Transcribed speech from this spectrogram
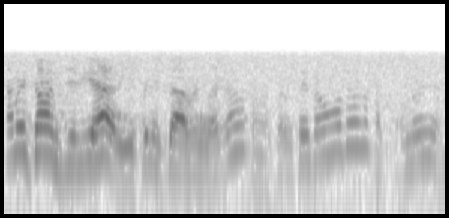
How many times have you had it? You finish davening, like, oh, said the same time day or not? I'm not here.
